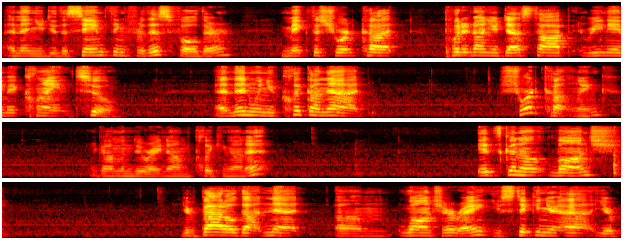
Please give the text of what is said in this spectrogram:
And then you do the same thing for this folder. Make the shortcut, put it on your desktop, rename it client two. And then when you click on that shortcut link, like I'm going to do right now. I'm clicking on it. It's going to launch your battle.net um, launcher, right? You stick in your uh, your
